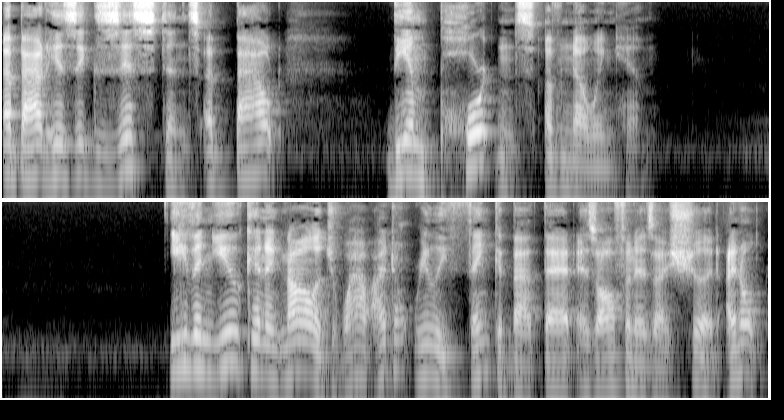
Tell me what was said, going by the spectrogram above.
about His existence, about the importance of knowing Him? Even you can acknowledge, wow, I don't really think about that as often as I should. I don't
